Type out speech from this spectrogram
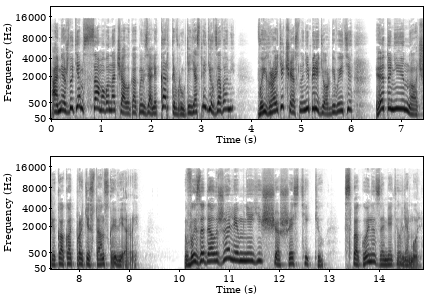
А между тем, с самого начала, как мы взяли карты в руки, я следил за вами. Вы играете честно, не передергиваете. Это не иначе, как от протестантской веры. Вы задолжали мне еще шесть IQ, спокойно заметил Лемоль.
